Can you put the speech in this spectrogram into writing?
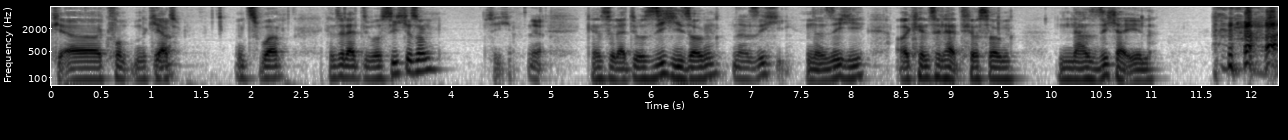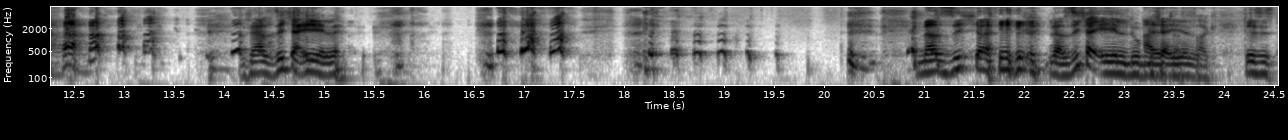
äh, gefunden, gehört. Ja. Und zwar, kennst du Leute, die was sicher sagen? Sicher. Ja. Kennst du Leute, die was sichi sagen? Na sicher. Na sichi. Aber kennst du Leute, die was sagen? Na sicher, Na sicher, Na sicher. Na sicher, du Alter, Michael. fuck. Das ist,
